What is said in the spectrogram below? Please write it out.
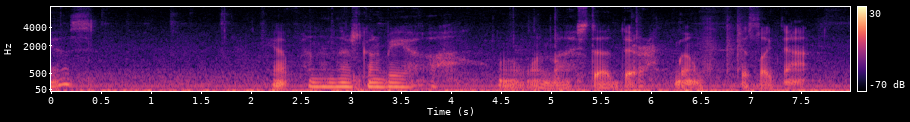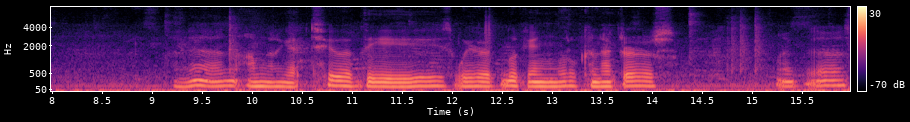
yes. Yep and then there's going to be a, one by stud there. Boom just like that. And then I'm going to get two of these weird looking little connectors like this.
